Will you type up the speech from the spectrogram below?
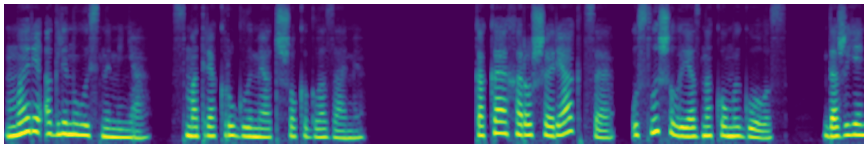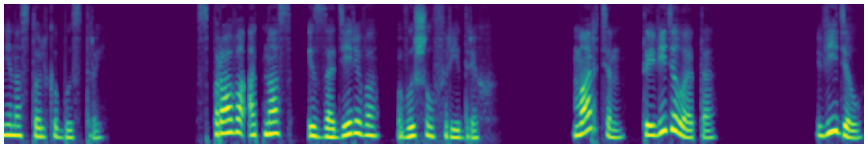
Мэри оглянулась на меня, смотря круглыми от шока глазами. Какая хорошая реакция, услышала я знакомый голос, даже я не настолько быстрый. Справа от нас из-за дерева вышел Фридрих. «Мартин, ты видел это?» «Видел»,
